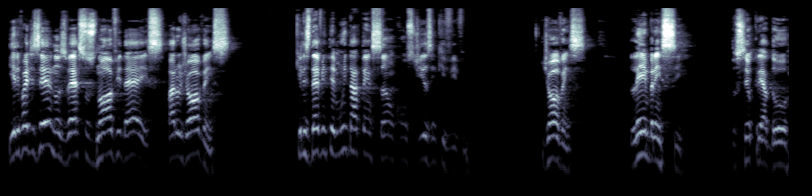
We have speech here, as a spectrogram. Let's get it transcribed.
E ele vai dizer nos versos 9 e 10 para os jovens que eles devem ter muita atenção com os dias em que vivem. Jovens, lembrem-se do seu Criador.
